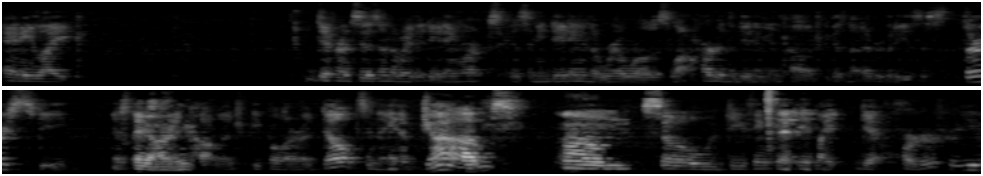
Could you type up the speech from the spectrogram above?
any like differences in the way that dating works? Because I mean, dating in the real world is a lot harder than dating in college because not everybody is as thirsty as they are in college. People are adults and they have jobs. Um, So, do you think that it might get harder for you?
